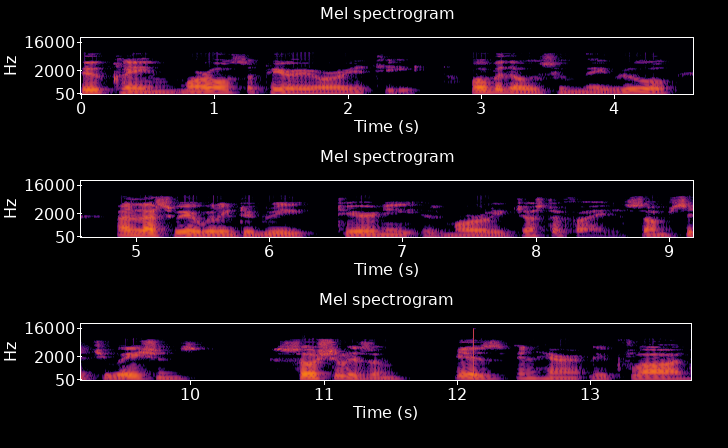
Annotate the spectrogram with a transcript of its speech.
who claim moral superiority over those whom they rule. Unless we are willing to agree tyranny is morally justified in some situations, socialism is inherently flawed.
